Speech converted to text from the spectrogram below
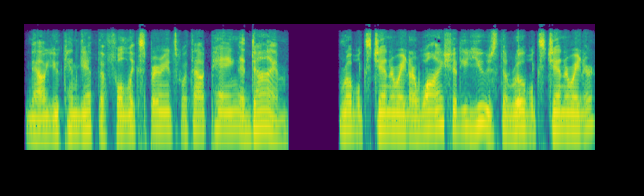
Now you can get the full experience without paying a dime. Robux generator Why should you use the Robux generator?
